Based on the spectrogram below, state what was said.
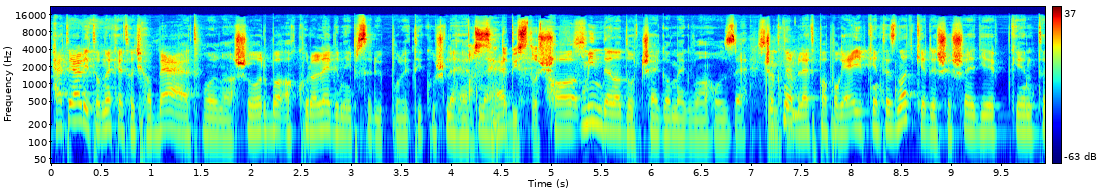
Hát állítom neked, hogy ha beállt volna a sorba, akkor a legnépszerűbb politikus lehetne. Az szinte hát, biztos. Ha minden adottsága megvan hozzá. Csak nem lett papagáj. Egyébként ez nagy kérdés, és egyébként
